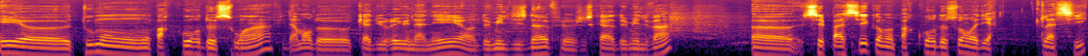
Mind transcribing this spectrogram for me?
Et euh, tout mon parcours de soins, finalement, qui a duré une année, en 2019 jusqu'à 2020, euh, s'est passé comme un parcours de soins, on va dire, classique.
